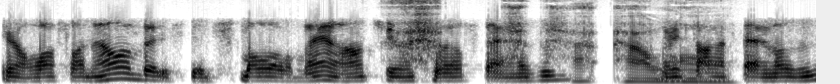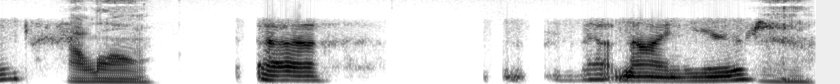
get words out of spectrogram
you know, off on home. But it's been small amounts. You know, twelve thousand, How, how twenty long? five thousand. How long? Uh, about nine years. Yeah.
